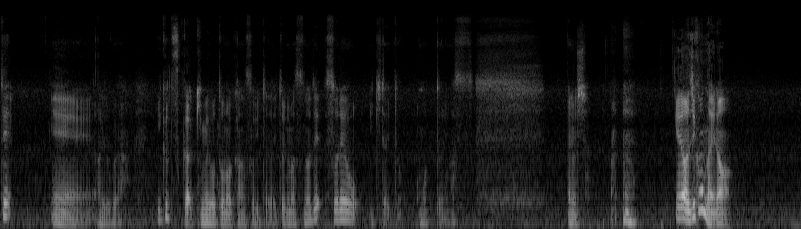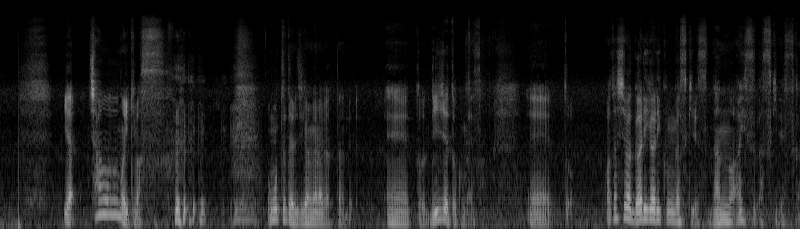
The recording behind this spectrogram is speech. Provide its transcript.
て、えー、あれどこや。いくつか決め事の感想をいただいておりますので、それをいきたいと思っております。ありました。いや、時間ないな。いや、ちゃうの行きます。思ってたより時間がなかったんで。えーっと、DJ 特命さん。えーっと、私はガリガリ君が好きです。何のアイスが好きですか？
